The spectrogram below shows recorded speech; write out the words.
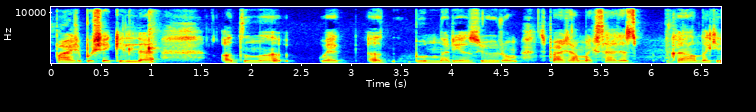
Sipariş bu şekilde adını ve bunları yazıyorum. Sipariş almak isterseniz kanaldaki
